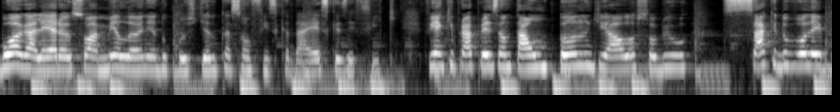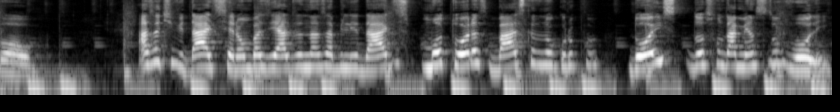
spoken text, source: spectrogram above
Boa galera, eu sou a Melânia do curso de Educação Física da ESC-EFIC. Vim aqui para apresentar um plano de aula sobre o saque do voleibol. As atividades serão baseadas nas habilidades motoras básicas do grupo 2 dos fundamentos do vôlei,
